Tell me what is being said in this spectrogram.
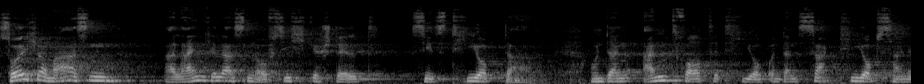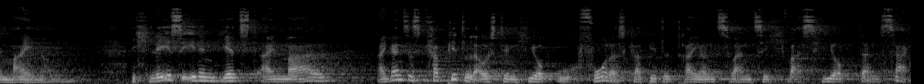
Solchermaßen alleingelassen auf sich gestellt sitzt Hiob da und dann antwortet Hiob und dann sagt Hiob seine Meinung. Ich lese Ihnen jetzt einmal ein ganzes Kapitel aus dem Hiob-Buch vor, das Kapitel 23, was Hiob dann sagt.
